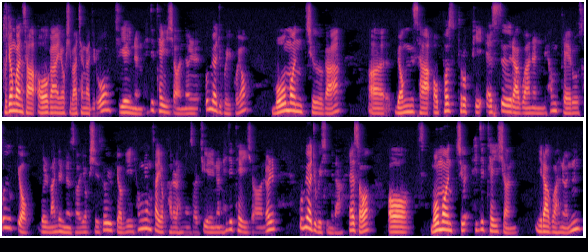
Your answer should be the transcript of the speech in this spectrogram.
부정관사 어가 역시 마찬가지로 뒤에 있는 hesitation을 꾸며주고 있고요. moment가 어, 명사 어퍼스트로피 s라고 하는 형태로 소유격 을 만들면서 역시 소유격이 형용사 역할을 하면서 뒤에 있는 hesitation을 꾸며주고 있습니다. 해서 어, moment hesitation이라고 하는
